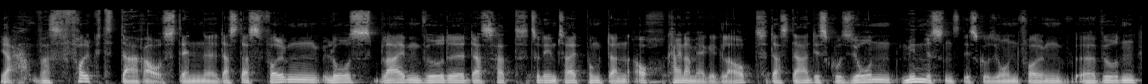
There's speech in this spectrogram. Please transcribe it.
ja, was folgt daraus? Denn äh, dass das folgenlos bleiben würde, das hat zu dem Zeitpunkt dann auch keiner mehr geglaubt, dass da Diskussionen, mindestens Diskussionen folgen äh, würden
